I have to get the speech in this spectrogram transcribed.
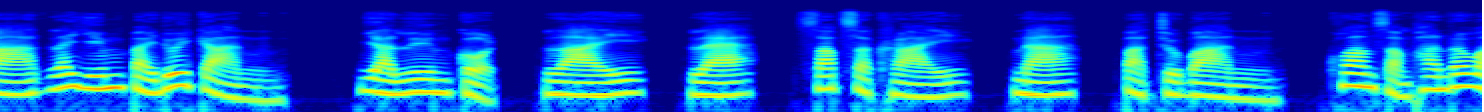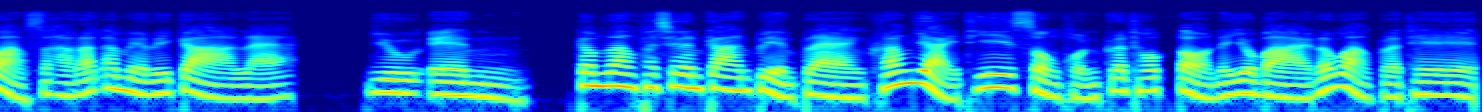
ตาร์ทและยิ้มไปด้วยกัน อย่าลืมกดไลค์และ Subscribe นะ ปัจจุบัน ความสัมพันธ์ระหว่างสหรัฐอเมริกาและ UN กำลังเผชิญการเปลี่ยนแปลงครั้งใหญ่ที่ส่งผลกระทบต่อนโยบายระหว่างประเทศ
